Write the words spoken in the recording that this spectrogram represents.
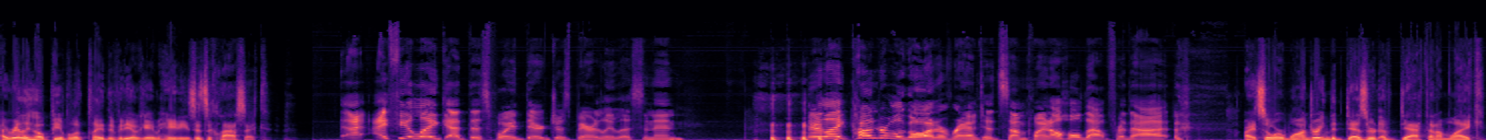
I really hope people have played the video game Hades. It's a classic. I, I feel like at this point they're just barely listening. They're like, Condor will go on a rant at some point. I'll hold out for that. All right, so we're wandering the desert of death, and I'm like,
